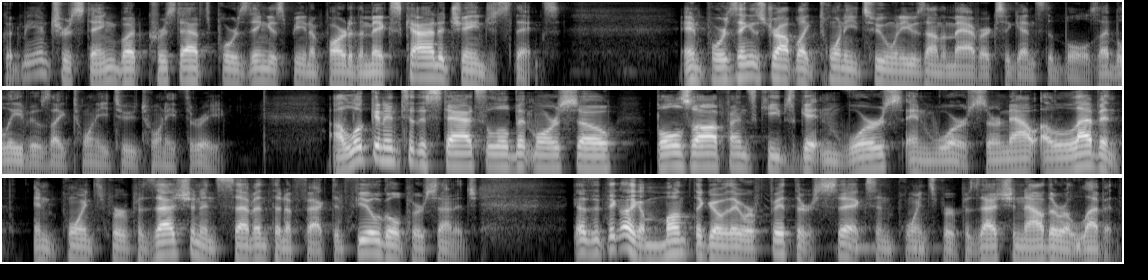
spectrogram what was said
Could be interesting, but Kristaps Porzingis being a part of the mix kind of changes things. And Porzingis dropped like 22 when he was on the Mavericks against the Bulls. I believe it was like 22, 23. Uh, looking into the stats a little bit more so, Bulls offense keeps getting worse and worse. They're now 11th in points per possession and 7th in effective field goal percentage. Guys, I think like a month ago they were fifth or sixth in points per possession. Now they're 11th.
